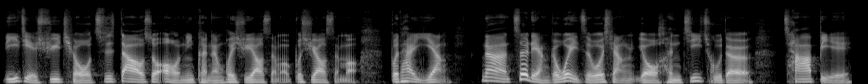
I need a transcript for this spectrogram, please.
理解需求，知道说哦，你可能会需要什么，不需要什么，不太一样。那这两个位置，我想有很基础的差别。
